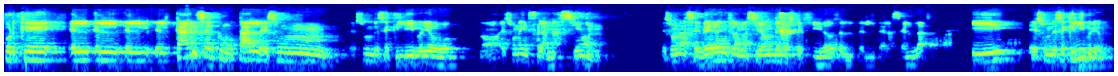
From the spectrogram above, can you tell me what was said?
porque el, cáncer como tal es un, es un desequilibrio, ¿no? es una inflamación es una severa inflamación de los tejidos, de, las células, y es un desequilibrio,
